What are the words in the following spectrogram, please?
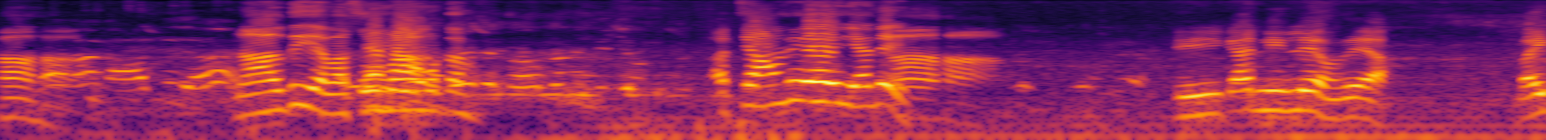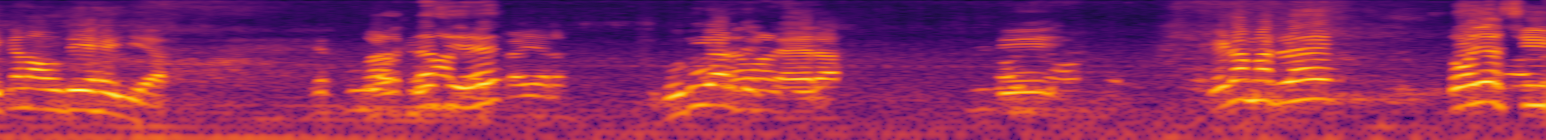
ਹਾਂ ਹਾਂ। ਨਾਲ ਦੀ ਹੈ ਬਸ ਉਹ ਮਾੜਾ ਮੋਟਾ। ਅੱਛਾ ਆਉਂਦੇ ਇਹ ਜਿਹੇ ਇਹਦੇ? ਹਾਂ ਹਾਂ। ਠੀਕ ਹੈ ਨੀਲੇ ਆਉਂਦੇ ਆ। ਬਾਈ ਕਹਿੰਦਾ ਆਉਂਦੇ ਇਹ ਜਿਹੇ ਆ। ਇਹ ਪੂਰਾ ਕਿਹੜਾ ਸੀ ਇਹ? ਗੁੜੀ ਯਾਰ। ਦੇ ਟਾਇਰ ਆ ਤੇ ਕਿਹੜਾ ਮਾਡਲ ਹੈ? 2006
